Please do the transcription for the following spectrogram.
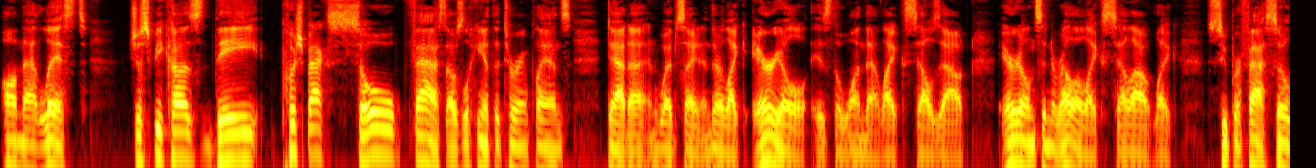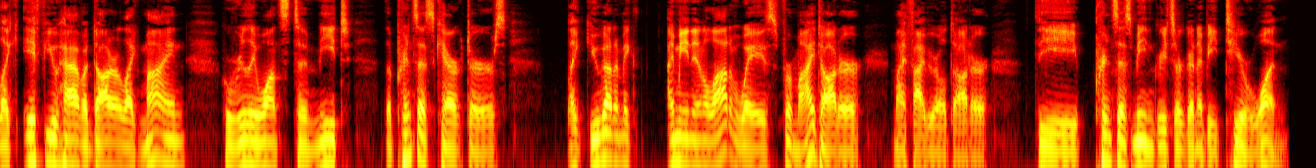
on that list just because they push back so fast. I was looking at the touring plans data and website and they're like Ariel is the one that like sells out. Ariel and Cinderella like sell out like super fast. So like if you have a daughter like mine who really wants to meet the princess characters, like you got to make, I mean, in a lot of ways for my daughter, my five year old daughter, the princess meet and greets are going to be tier one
